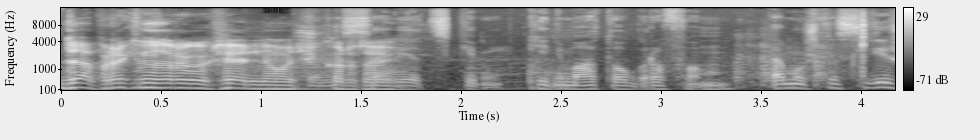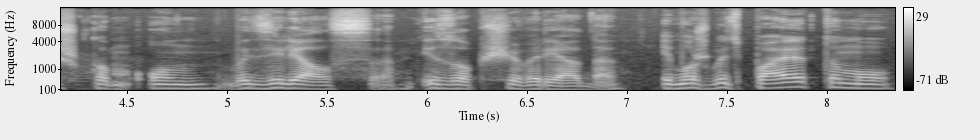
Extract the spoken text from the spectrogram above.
Да, про кинодорогах реально очень крутой. советским кинематографом, потому что слишком он выделялся из общего ряда. И, может быть, поэтому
